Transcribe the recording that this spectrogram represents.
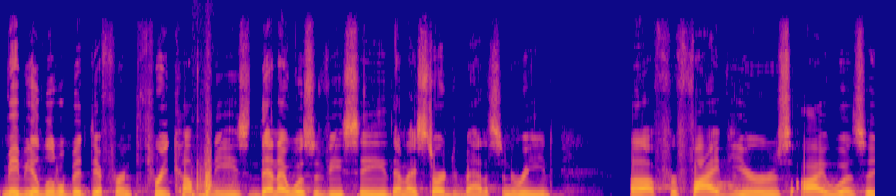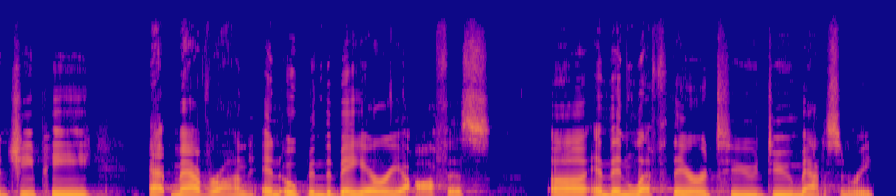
maybe a little bit different, three companies. Then I was a VC, then I started Madison Reed. Uh, for five years, I was a GP at Mavron and opened the Bay Area office, uh, and then left there to do Madison Reed.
